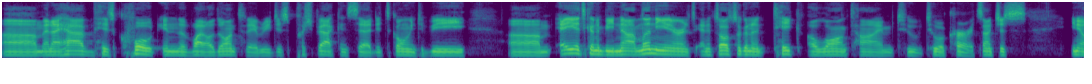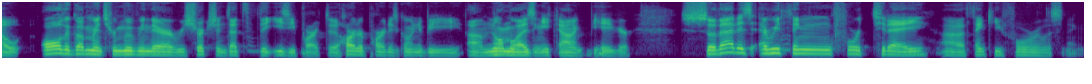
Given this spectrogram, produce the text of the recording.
Um, and I have his quote in the Vital Dawn today, but he just pushed back and said it's going to be um, a it's going to be nonlinear and it's also going to take a long time to to occur. It's not just you know all the governments removing their restrictions. That's the easy part. The harder part is going to be um, normalizing economic behavior. So that is everything for today. Uh, thank you for listening.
